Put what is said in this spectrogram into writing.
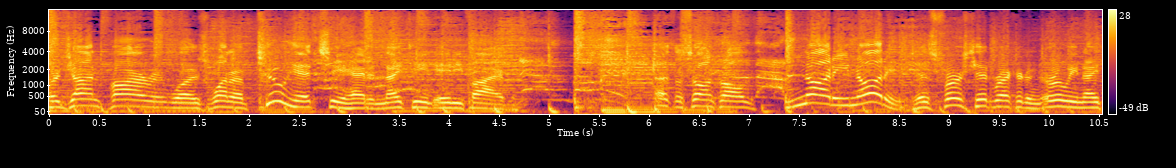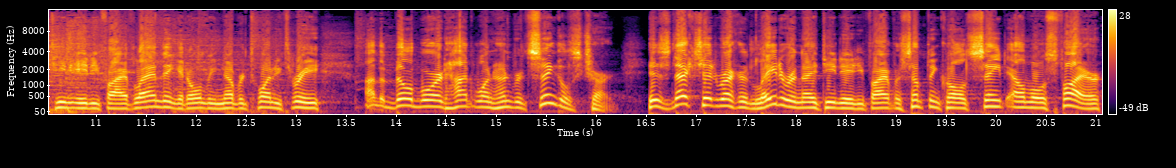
for John Parr, it was one of two hits he had in 1985. That's a song called Naughty Naughty, his first hit record in early 1985, landing at only number 23 on the Billboard Hot 100 singles chart. His next hit record later in 1985 was something called St. Elmo's Fire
